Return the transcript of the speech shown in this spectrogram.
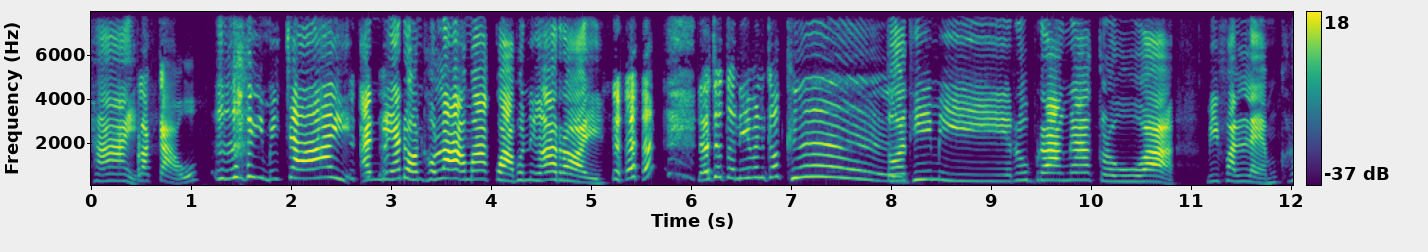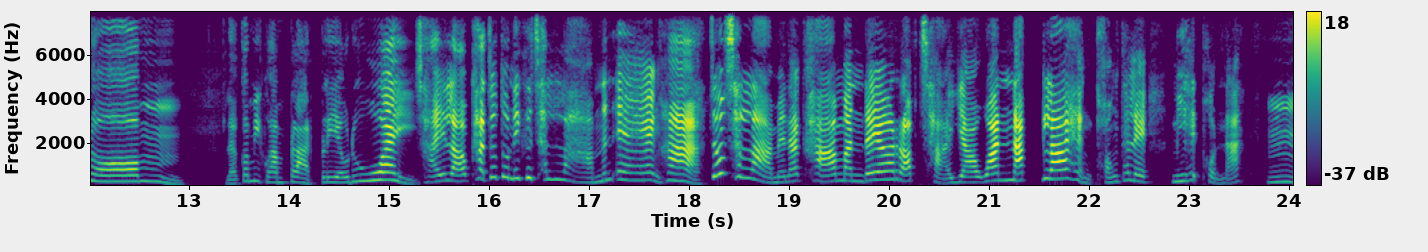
ใช่ปลาเก๋าเอ้ยไม่ใช่ อันเนี้ยโดนเขาล่ามากกว่าเพราะเนื้ออร่อย แล้วเจ้าตัวนี้มันก็คือ ตัวที่มีรูปร่างน่ากลัว มีฟันแหลมคม แล้วก็มีความปราดเปรียวด้วย ใช่แล้วค่ะเจ้าตัวนี้คือฉลามนั่นเองค่ะ เจ้าฉลามเนี่ยนะคะ มันได้รับฉายาว่านักล่าแห่งท้องทะเลมีเหตุผลนะอืม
